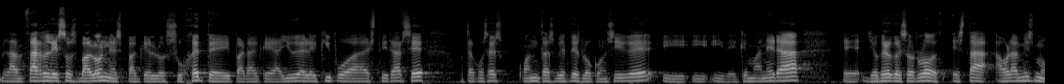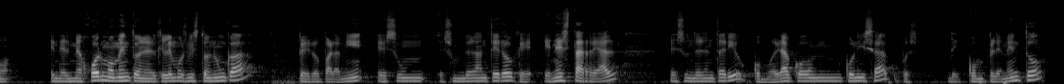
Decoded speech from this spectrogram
lanzarle esos balones para que los sujete y para que ayude al equipo a estirarse. Otra cosa es cuántas veces lo consigue y, de qué manera. Eh, yo creo que Sorloz está ahora mismo en el mejor momento en el que le hemos visto nunca, pero para mí es un, es un delantero que en esta Real es un delantero, como era con, con Isaac, pues de complemento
